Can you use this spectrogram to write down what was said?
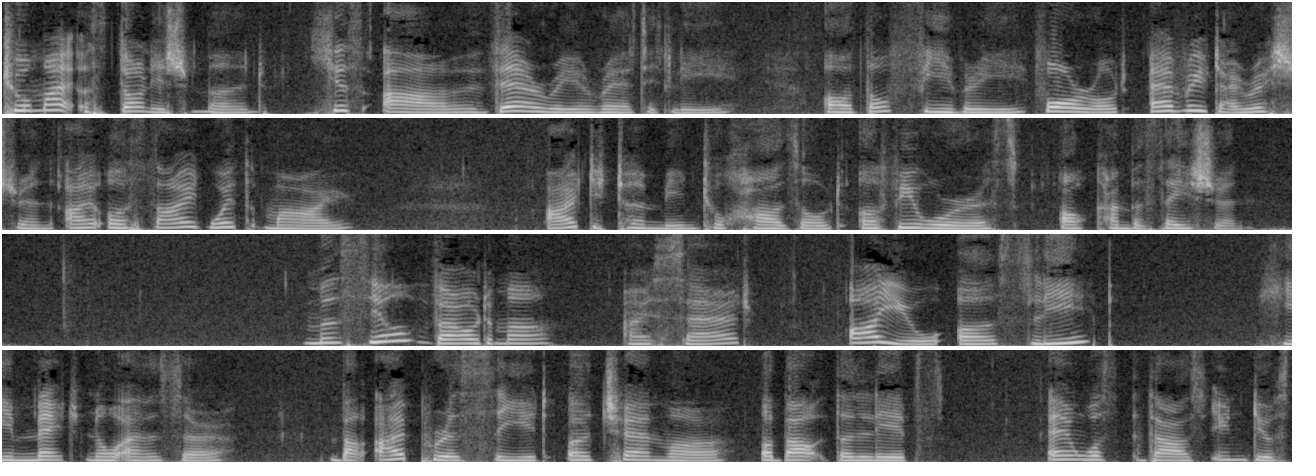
to my astonishment, his arm very readily although feebly, followed every direction I assigned with mine. I determined to hazard a few words of conversation. Monsieur Valdemar, I said, are you asleep? He made no answer, but I perceived a tremor about the lips, and was thus induced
